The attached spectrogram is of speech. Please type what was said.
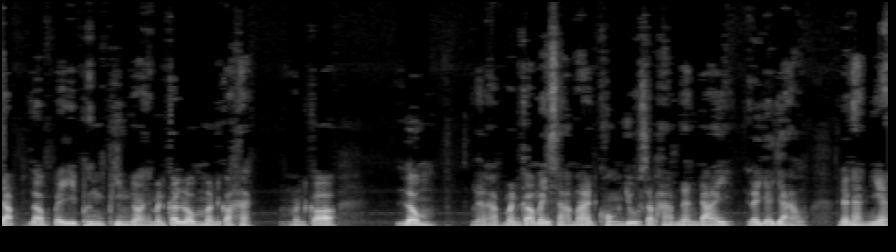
จับเราไปพึ่งพิงหน่อย มันก็ล้มมันก็หัก มันก็ล่มนะครับ มันก็ไม่สามารถคงอยู่สภาพนั้นได้ระยะยาว ดังนั้นเนี่ย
